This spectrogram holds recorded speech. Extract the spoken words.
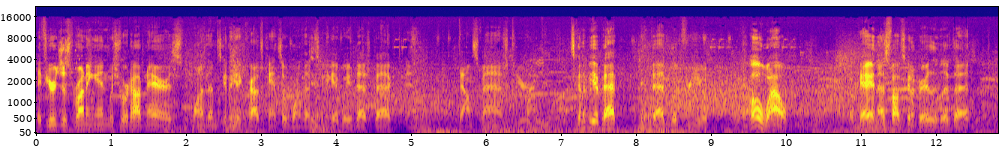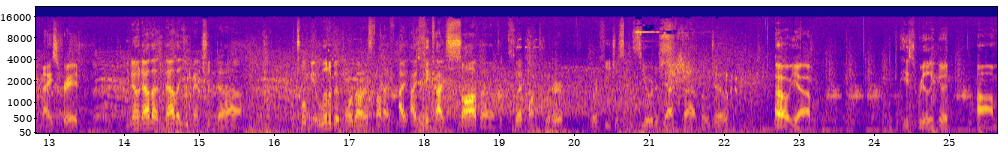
if you're just running in with short hop nairs, one of them's gonna get crouch cancel, one of them's gonna get wave dash back and down smashed. You're, it's gonna be a bad bad look for you. Oh wow. Okay, and SFOP's gonna barely live that. Nice trade. You know, now that now that you mentioned, uh, told me a little bit more about SFOP, I, I, I think I saw the, the clip on Twitter where he just zero to death uh, Mojo. Oh yeah. He's really good. Um,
